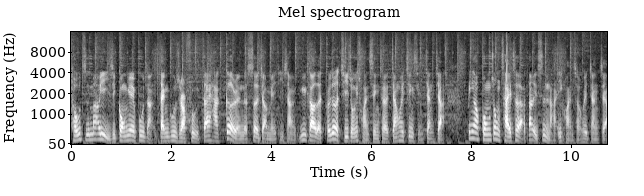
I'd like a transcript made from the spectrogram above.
投资贸易以及工业部长 Dangu Zhafu 在他个人的社交媒体上预告了 Prodo 其中一款新车将会进行降价，并要公众猜测啊到底是哪一款车会降价。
